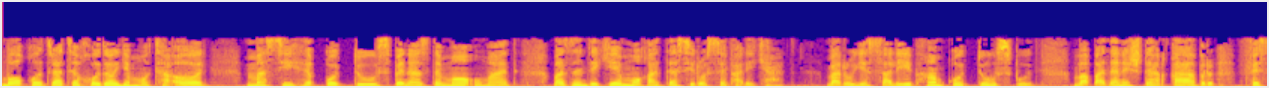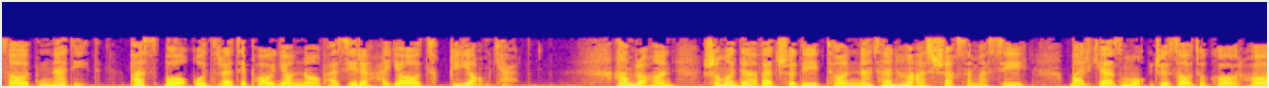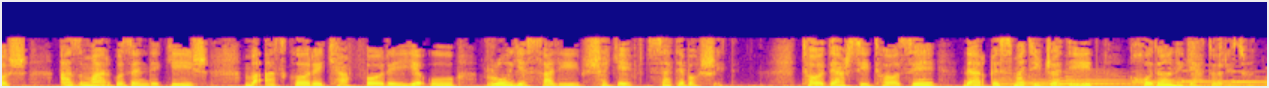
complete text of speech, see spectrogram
با قدرت خدای متعال مسیح قدوس به نزد ما اومد و زندگی مقدسی رو سپری کرد. و روی صلیب هم قدوس بود و بدنش در قبر فساد ندید. پس با قدرت پایان ناپذیر حیات قیام کرد. همراهان شما دعوت شدید تا نه تنها از شخص مسیح بلکه از معجزات و کارهاش از مرگ و زندگیش و از کار کفارهی او روی صلیب شگفت زده باشید. تا درسی تازه در قسمتی جدید خدا نگهدارتون.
